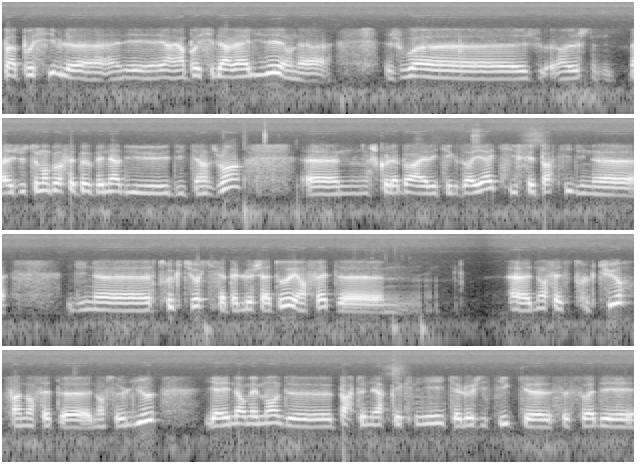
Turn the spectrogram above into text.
pas possible, euh, est impossible à réaliser. On a, je vois, euh, euh, bah, justement pour cet open air du, du 15 juin, euh, je collabore avec Exoria qui fait partie d'une structure qui s'appelle le château et en fait dans cette structure, enfin dans dans ce lieu, il y a énormément de partenaires techniques, logistiques, que ce soit des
